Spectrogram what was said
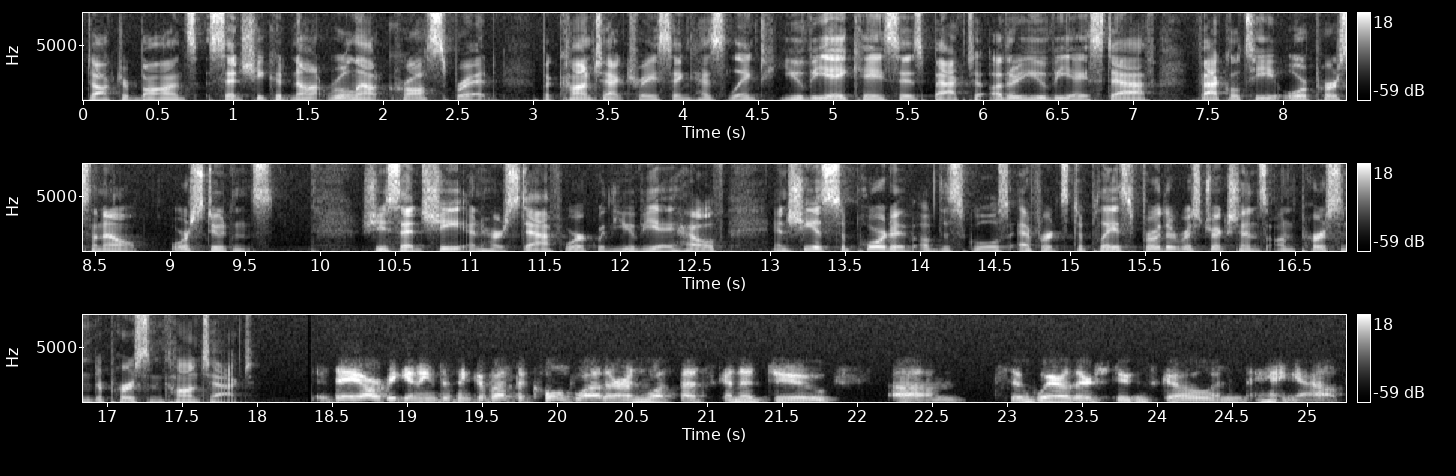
Dr. Bonds said she could not rule out cross spread, but contact tracing has linked UVA cases back to other UVA staff, faculty, or personnel, or students. She said she and her staff work with UVA Health, and she is supportive of the school's efforts to place further restrictions on person to person contact they are beginning to think about the cold weather and what that's going to do um, to where their students go and hang out.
